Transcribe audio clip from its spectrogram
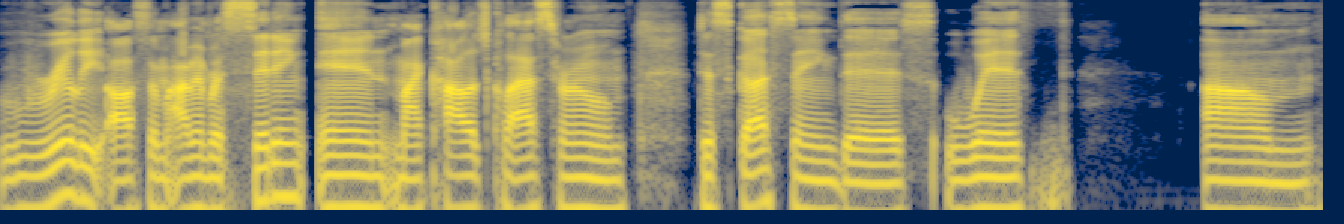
really awesome. I remember sitting in my college classroom discussing this with um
